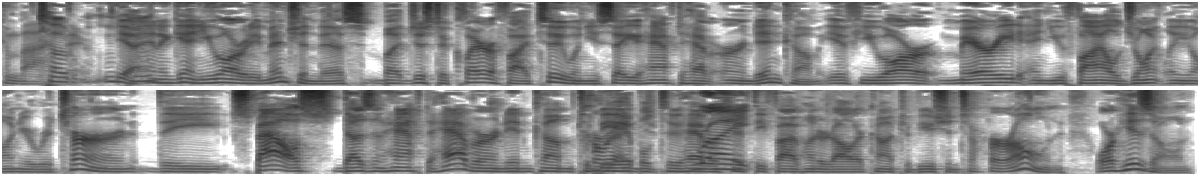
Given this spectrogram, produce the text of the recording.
combined. Total. Mm-hmm. Yeah, and again, you already mentioned this, but just to clarify too, when you say you have to have earned income, if you are married and you file jointly on your return, the spouse doesn't have to have earned income to Correct. be able to have right. a fifty five hundred dollar contribution to her own or his own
